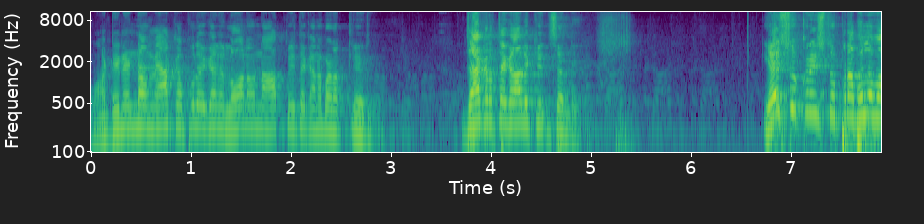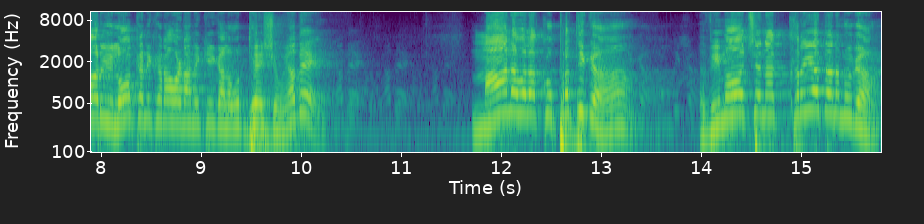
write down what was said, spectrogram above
వాటి నిండా మేకప్లే కానీ లోన ఉన్న ఆత్మీయత కనబడట్లేదు. జాగ్రత్తగా ఆలోచించండి యేసుక్రీస్తు ప్రభుల వారు ఈ లోకానికి రావడానికి గల ఉద్దేశం అదే. మానవులకు ప్రతిగా విమోచన క్రియధనముగా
